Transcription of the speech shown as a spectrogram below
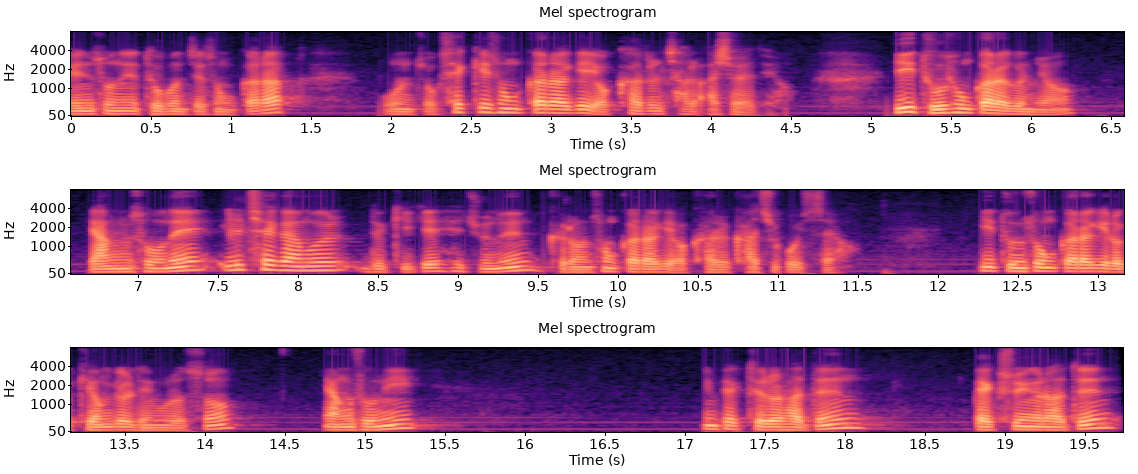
왼손의 두 번째 손가락, 오른쪽 새끼 손가락의 역할을 잘 아셔야 돼요. 이 두 손가락은요, 양손의 일체감을 느끼게 해주는 그런 손가락의 역할을 가지고 있어요. 이 두 손가락이 이렇게 연결됨으로써 양손이 임팩트를 하든 백스윙을 하든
